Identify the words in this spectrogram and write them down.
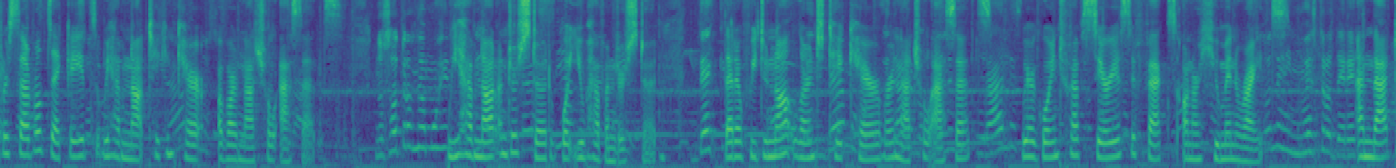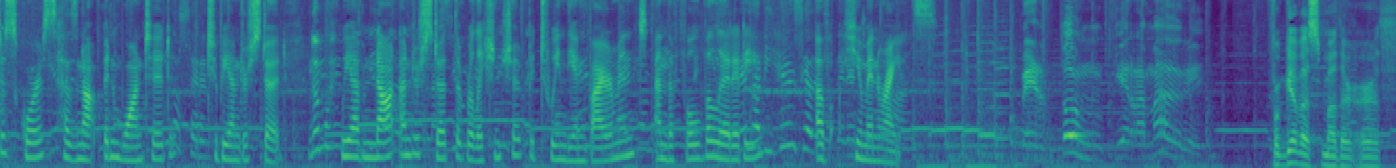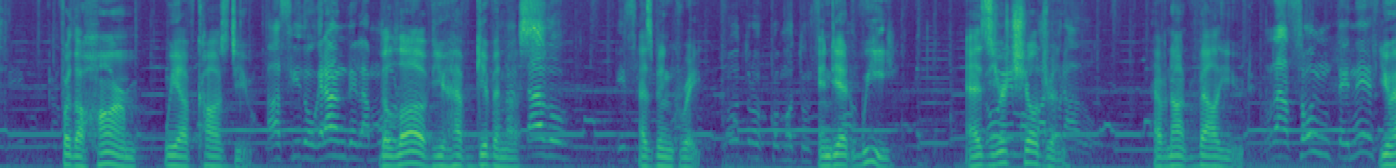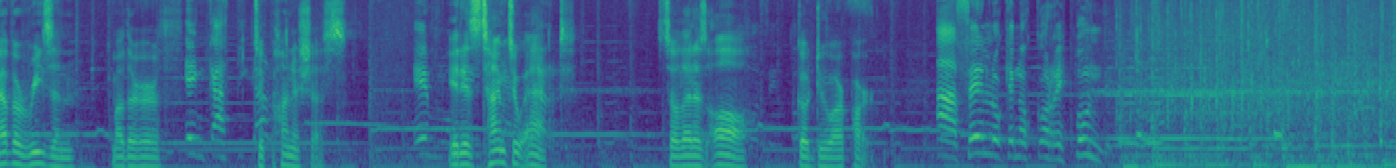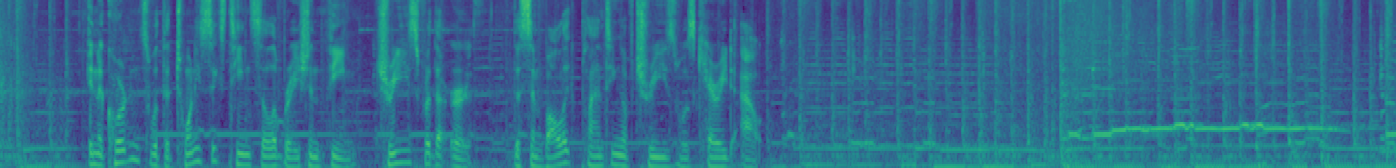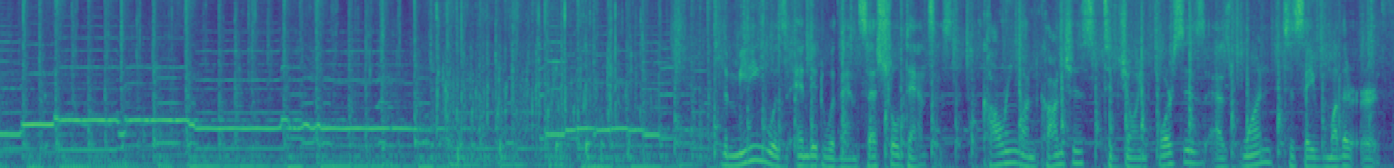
For several decades, we have not taken care of our natural assets. We have not understood what you have understood that if we do not learn to take care of our natural assets, we are going to have serious effects on our human rights. And that discourse has not been wanted to be understood. We have not understood the relationship between the environment and the full validity of human rights. Forgive us, Mother Earth, for the harm we have caused you. The love you have given us has been great. And yet we, as your children, have not valued. You have a reason, Mother Earth, to punish us. It is time to act. So let us all go do our part. In accordance with the 2016 celebration theme, Trees for the Earth, the symbolic planting of trees was carried out. The meeting was ended with ancestral dances, calling on conscious to join forces as one to save Mother Earth.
